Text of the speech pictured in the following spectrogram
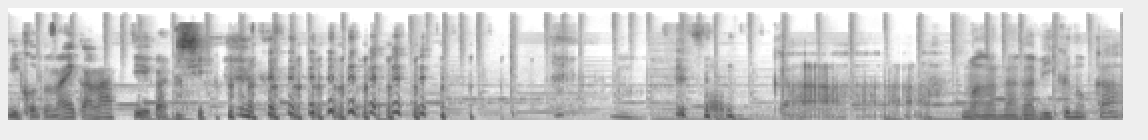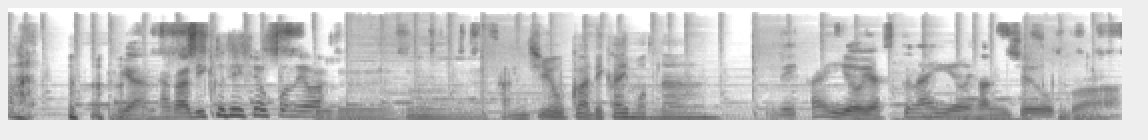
いいことないかなっていう感じ。そっか。まあ長引くのか。いや、長引くでしょ、これはうん。。30億はでかいもんな。でかいよ、安くないよ、30億は。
